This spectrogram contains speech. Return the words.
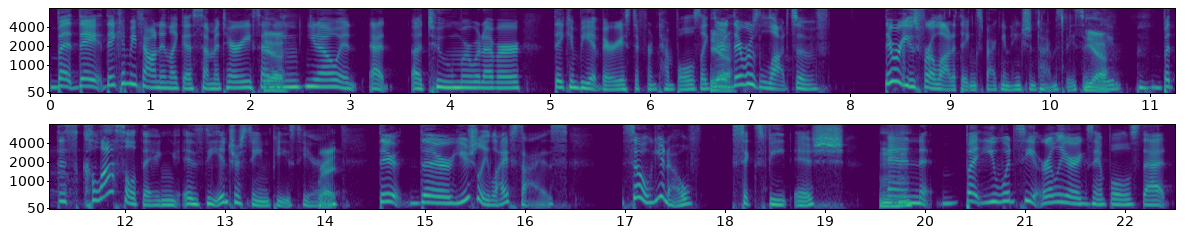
but they they can be found in like a cemetery setting you know in, at a tomb or whatever they can be at various different temples like there there was lots of they were used for a lot of things back in ancient times, basically. Yeah. But this colossal thing is the interesting piece here. Right. They're they're usually life size, so you know six feet ish. Mm-hmm. And but you would see earlier examples that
